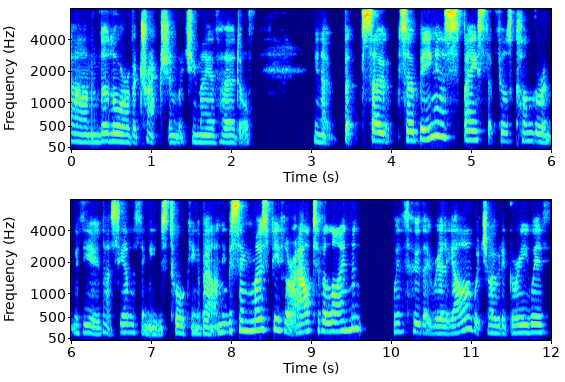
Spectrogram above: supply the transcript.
um, the law of attraction, which you may have heard of. You know, but so so being in a space that feels congruent with you, that's the other thing he was talking about. And he was saying most people are out of alignment with who they really are, which I would agree with.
